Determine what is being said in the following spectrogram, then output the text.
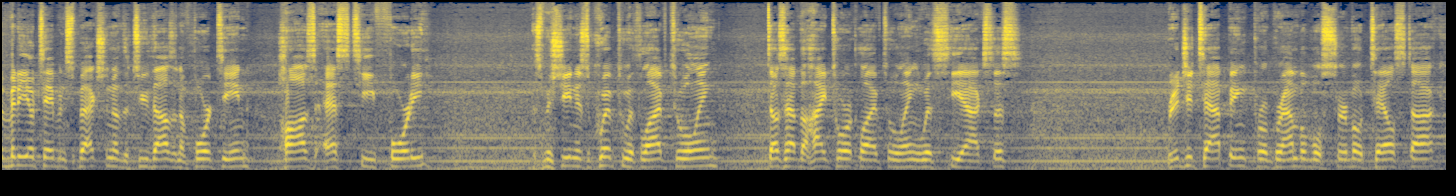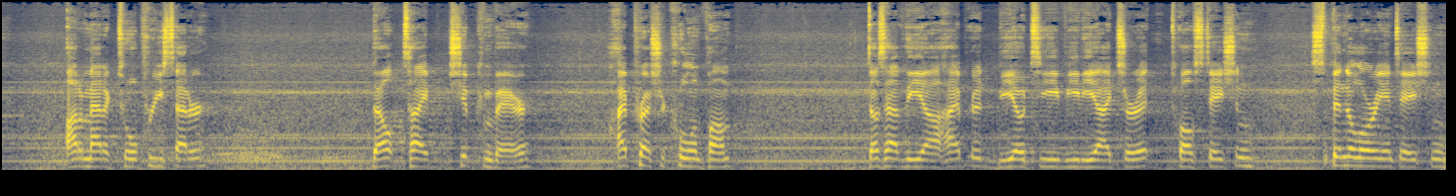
is a videotape inspection of the 2014 Haas ST40. This machine is equipped with live tooling, does have the high torque live tooling with C-axis, rigid tapping, programmable servo tailstock, automatic tool presetter, belt type chip conveyor, high pressure coolant pump, does have the uh, hybrid BOT VDI turret, 12 station, spindle orientation,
